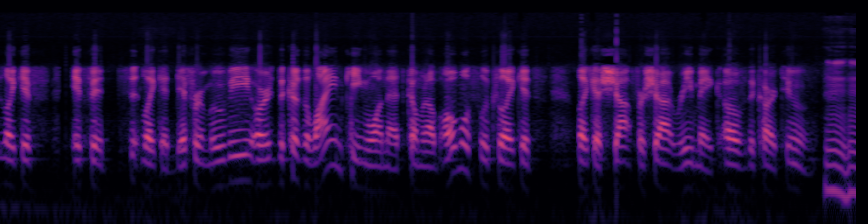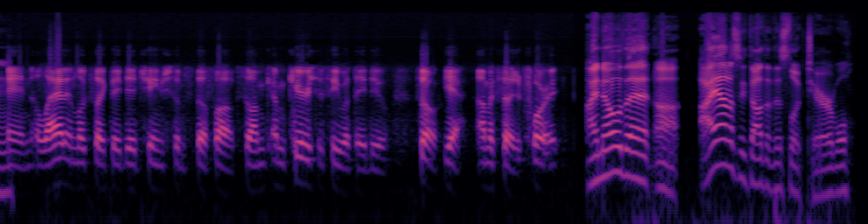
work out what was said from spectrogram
like if if it's like a different movie or because the Lion King one that's coming up almost looks like it's like a shot for shot remake of the cartoon. Mm-hmm. And Aladdin looks like they did change some stuff up. So I'm I'm curious to see what they do. So yeah, I'm excited for it. I know that uh, I honestly thought that this looked terrible,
